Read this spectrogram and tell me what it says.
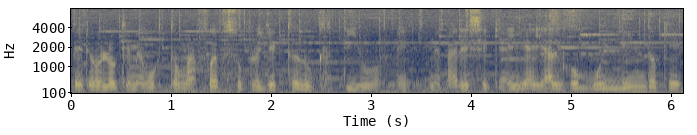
pero lo que me gustó más fue su proyecto educativo. Me, parece que ahí hay algo muy lindo que,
